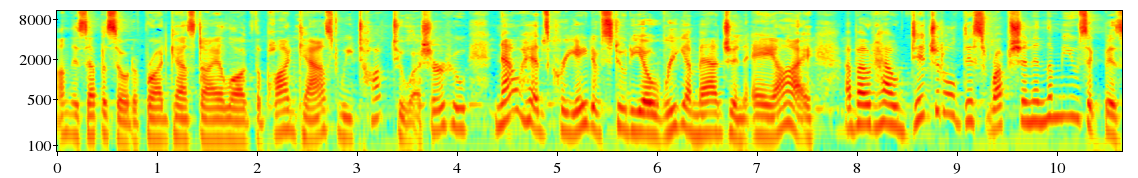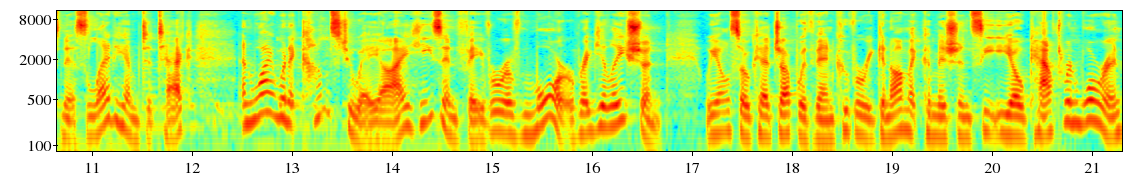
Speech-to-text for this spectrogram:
On this episode of Broadcast Dialogue, the podcast, we talk to Usher, who now heads creative studio Reimagine AI, about how digital disruption in the music business led him to tech and why, when it comes to AI, he's in favor of more regulation. We also catch up with Vancouver Economic Commission CEO Catherine Warren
